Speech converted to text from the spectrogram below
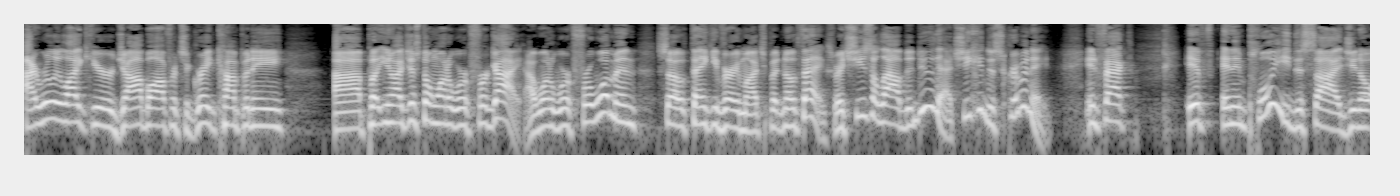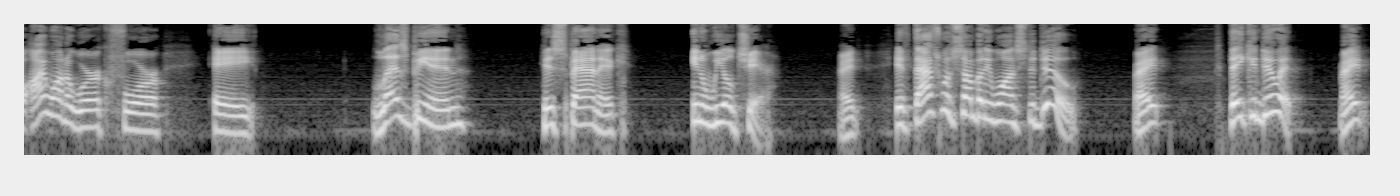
I really like your job offer. It's a great company. Uh, but you know, I just don't want to work for a guy. I want to work for a woman. So thank you very much, but no thanks. Right? She's allowed to do that. She can discriminate. In fact, if an employee decides, you know, I want to work for a lesbian Hispanic in a wheelchair, right? If that's what somebody wants to do, right, they can do it, right?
